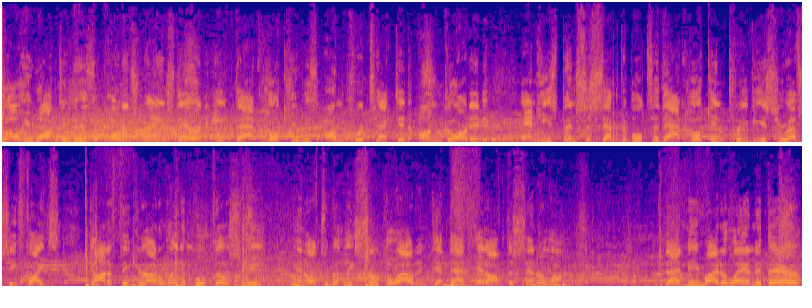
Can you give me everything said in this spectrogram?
Well, he walked into his opponent's range there and ate that hook. He was unprotected, unguarded, and he's been susceptible to that hook in previous UFC fights. Got to figure out a way to move those feet and ultimately circle out and get that head off the center line. That knee might have landed there.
